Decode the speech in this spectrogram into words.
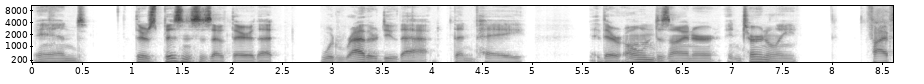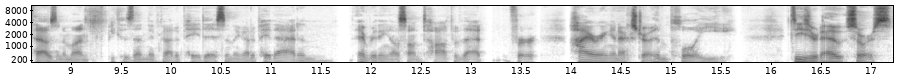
And there's businesses out there that would rather do that than pay their own designer internally 5000 a month because then they've got to pay this and they got to pay that and everything else on top of that for hiring an extra employee. It's easier to outsource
